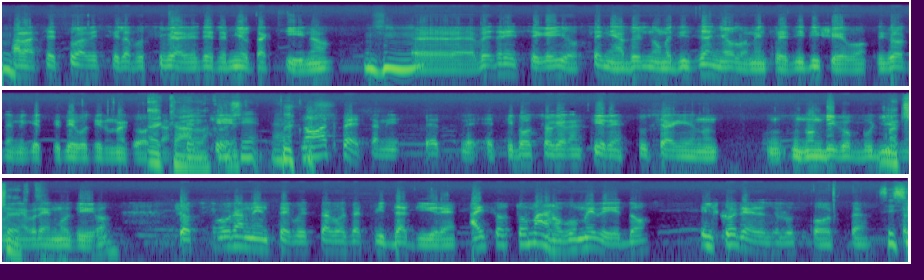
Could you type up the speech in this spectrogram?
Mm. Allora, se tu avessi la possibilità di vedere il mio tacchino, mm-hmm. eh, vedresti che io ho segnato il nome di Zagnolo mentre ti dicevo, ricordami che ti devo dire una cosa. Eh, perché, Così, ecco. No, aspettami, e eh, ti posso garantire, tu sai che io non, non dico bugie, non certo. ne avrei motivo. C'ho sicuramente questa cosa qui da dire. Hai sotto mano, come vedo, il Corriere dello Sport. Sì, sì,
